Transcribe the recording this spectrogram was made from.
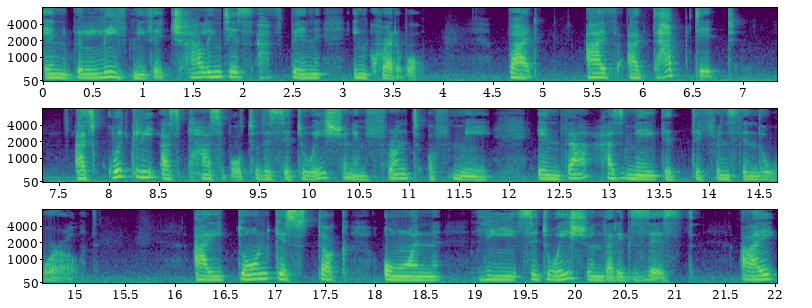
And believe me, the challenges have been incredible. But I've adapted as quickly as possible to the situation in front of me, and that has made the difference in the world. I don't get stuck on the situation that exists. I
